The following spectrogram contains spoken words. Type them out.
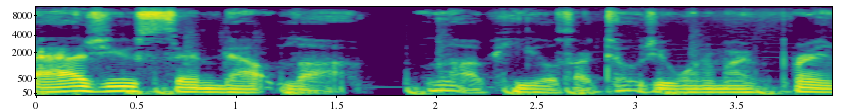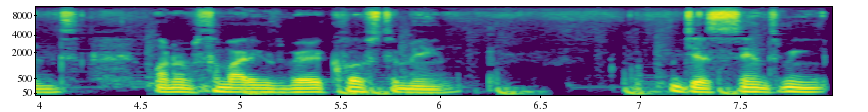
As you send out love, love heals. I told you one of my friends, one of somebody who's very close to me, just sends me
